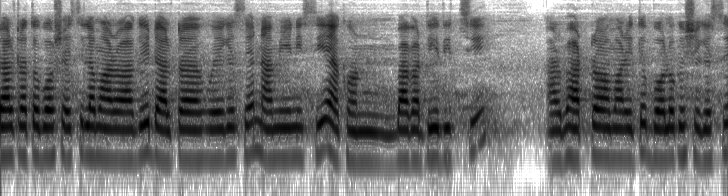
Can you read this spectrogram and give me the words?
ডালটা তো বসাইছিলাম আরও আগে, ডালটা হয়ে গেছে, নামিয়ে নিছি, এখন বাগার দিয়ে দিচ্ছি। আর ভাতটাও আমার এতে বলক এসে গেছে।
